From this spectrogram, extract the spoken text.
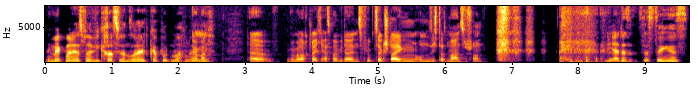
Da merkt man erstmal, wie krass wir unsere Welt kaputt machen. Ja, man. Da will man doch gleich erstmal wieder ins Flugzeug steigen, um sich das mal anzuschauen. ja, das, das Ding ist,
